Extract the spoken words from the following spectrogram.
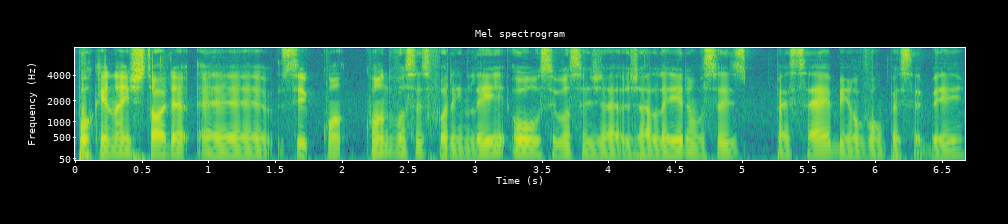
porque na história, é, se, quando vocês forem ler, ou se vocês já, já leram, vocês percebem ou vão perceber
